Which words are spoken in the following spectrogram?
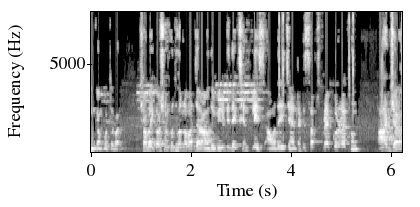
ইনকাম করতে পারবেন সবাইকে অসংখ্য ধন্যবাদ। যারা আমাদের ভিডিওটি দেখছেন প্লিজ আমাদের এই চ্যানেলটাকে সাবস্ক্রাইব করে রাখুন। আর যারা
